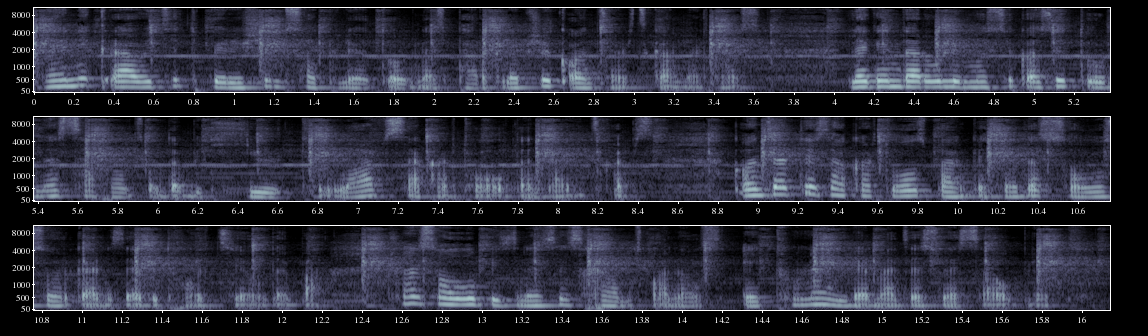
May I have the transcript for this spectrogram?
ლენი კრავიცი თბილისში მსოფლიო ტურნეს ფარგლებში კონცერტს გამართავს. ლეგენდარული მუსიკოსი ტურნეს სახელწოდებით Here to Love საქართველოსთან დაიწყებს. კონცერტი საქართველოს ბანკისა და სოლოს ორგანიზებით ხორციელდება. ჩვენ სოლო ბიზნესის ხელმძღვანელს ეთუნა ირემაძეს ვესაუბრებთ.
